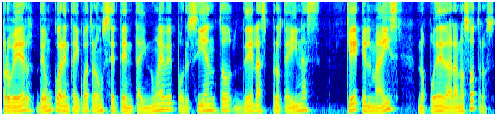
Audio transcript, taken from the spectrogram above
proveer de un 44 a un 79% de las proteínas que el maíz nos puede dar a nosotros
